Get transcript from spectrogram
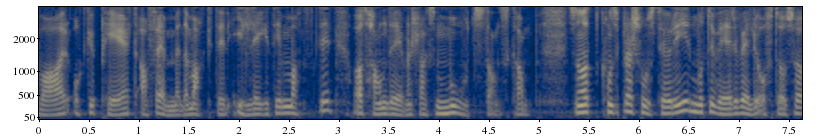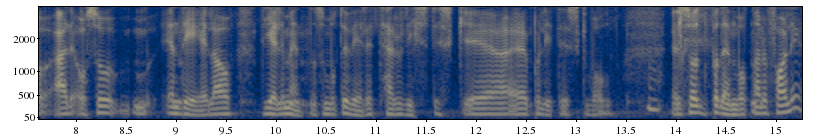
var okkupert av fremmede makter, illegitime makter, og at han drev en slags motstandskamp. Sånn at konspirasjonsteorier motiverer veldig ofte også, er det også en del av de elementene som motiverer terroristisk eh, politisk vold. Mm. Så på den måten er det farlig.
